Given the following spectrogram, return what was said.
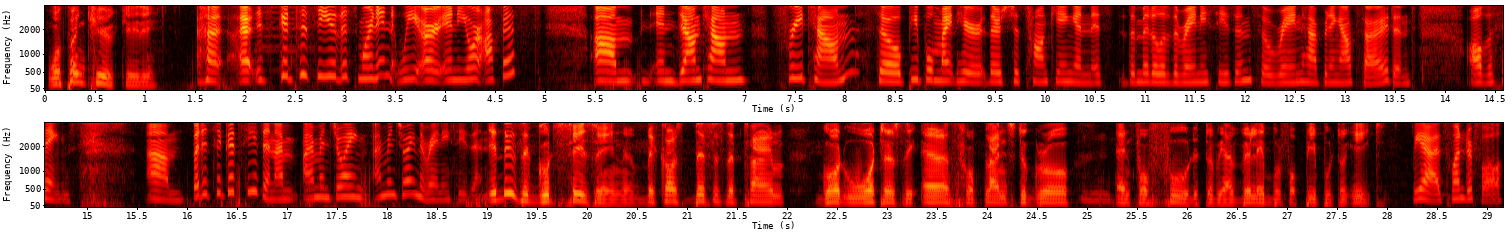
Well, thank you, Katie. Uh, it's good to see you this morning. We are in your office um, in downtown Freetown. So people might hear there's just honking, and it's the middle of the rainy season, so rain happening outside and all the things. Um, but it's a good season. I'm I'm enjoying I'm enjoying the rainy season. It is a good season because this is the time God waters the earth for plants to grow Mhm. and for food to be available for people to eat. Yeah, it's wonderful.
